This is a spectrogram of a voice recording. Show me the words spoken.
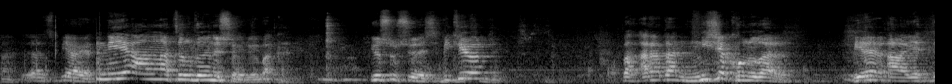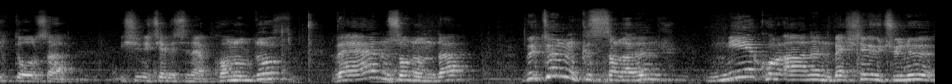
Ha, biraz bir ayet. Niye anlatıldığını söylüyor bakın. Yusuf suresi bitiyor. Bak aradan nice konular birer ayetlik de olsa işin içerisine konuldu ve en sonunda bütün kıssaların niye Kur'an'ın beşte üçünü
